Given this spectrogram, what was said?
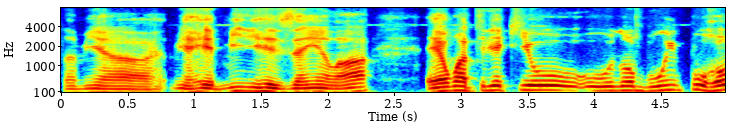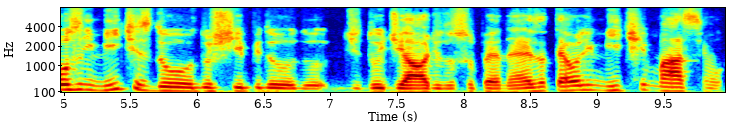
na minha, minha mini resenha lá é uma trilha que o, o Nobu empurrou os limites do, do chip do, do, de, do de áudio do Super NES até o limite máximo.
